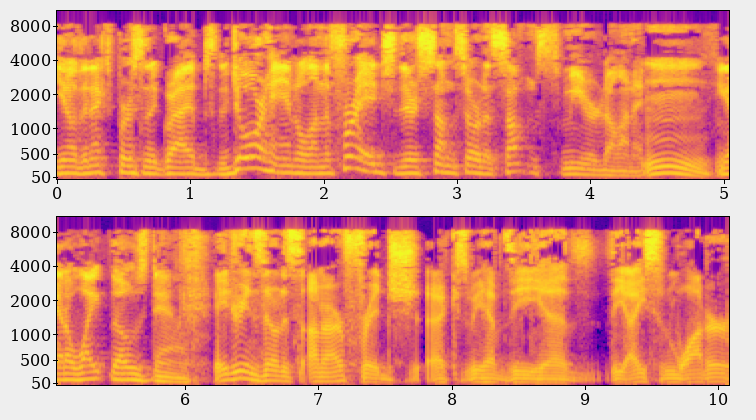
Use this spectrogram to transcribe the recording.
You know, the next person that grabs the door handle on the fridge, there's some sort of something smeared on it. Mm. You got to wipe those down. Adrian's noticed on our fridge because we have the uh, the ice and water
